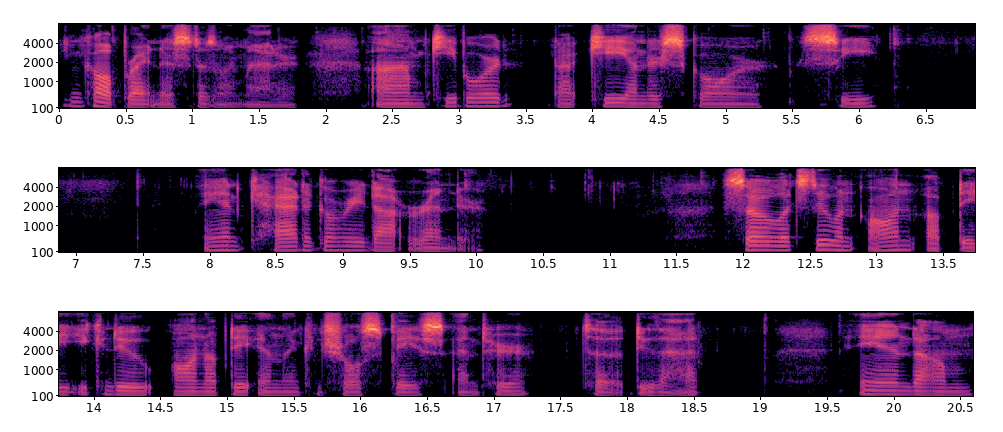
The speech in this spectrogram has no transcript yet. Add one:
you can call it brightness, it doesn't really matter. Um, keyboard dot key underscore C and category dot render. So let's do an on update. You can do on update and then control space enter to do that. And um,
